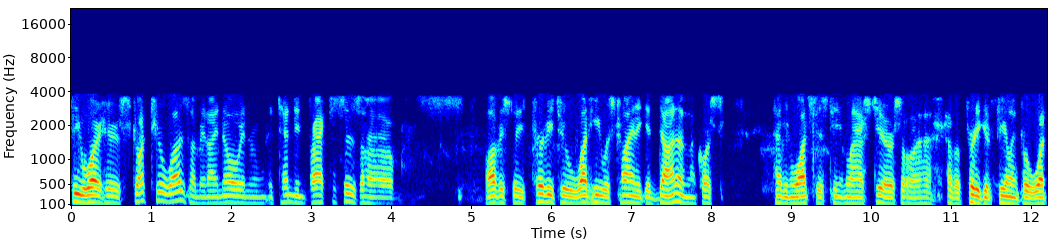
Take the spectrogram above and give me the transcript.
see what his structure was. I mean, I know in attending practices, uh, obviously privy to what he was trying to get done, and of course having watched this team last year, so I have a pretty good feeling for what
